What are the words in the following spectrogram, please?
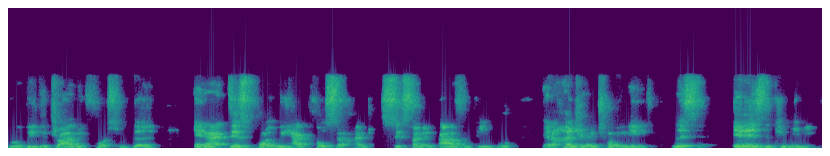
will be the driving force for good. And at this point, we have close to 600,000 people in 120 days. Listen, it is the community.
